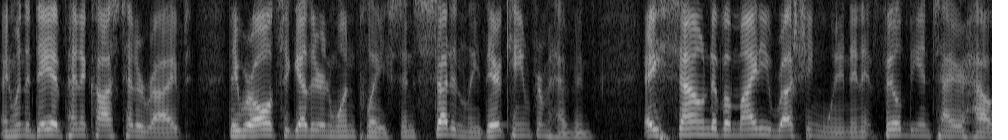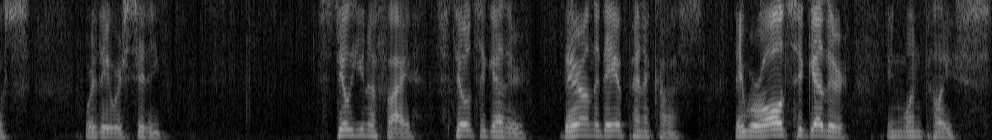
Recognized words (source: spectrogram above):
And when the day of Pentecost had arrived, they were all together in one place. And suddenly there came from heaven a sound of a mighty rushing wind, and it filled the entire house where they were sitting. Still unified, still together, there on the day of Pentecost. They were all together in one place.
